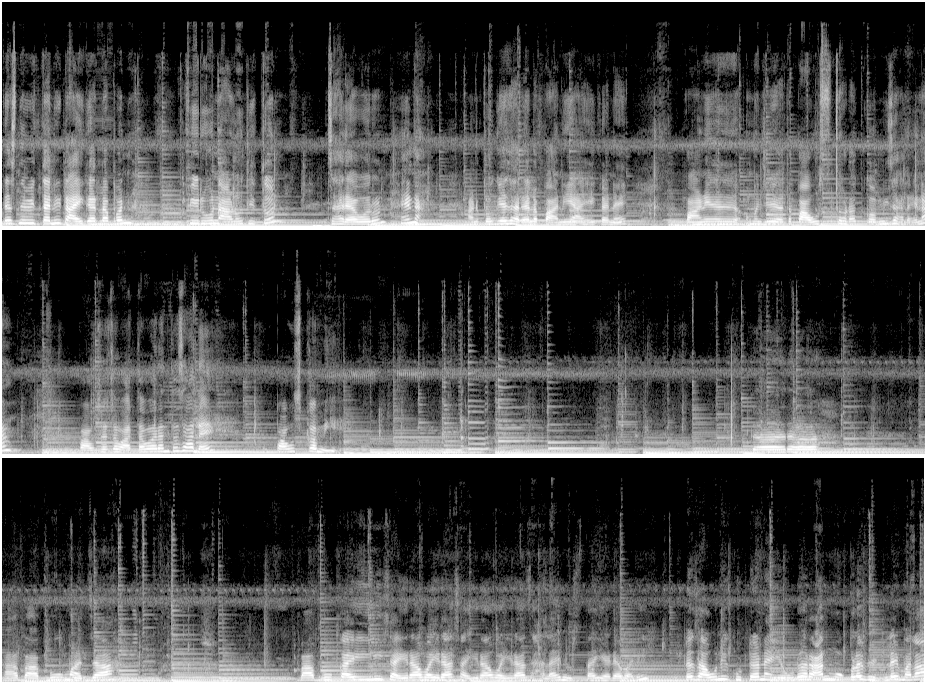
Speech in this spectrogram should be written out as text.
त्याच निमित्ताने टायगरला पण फिरवून आणू तिथून झऱ्यावरून है ना? आणि बघूया झऱ्याला पाणी आहे का नाही? पाणी म्हणजे आता पाऊस थोडा कमी झाला आहे ना? पावसाचं वातावरण तर झालं आहे पाऊस कमी आहे. तर हा बाबू माझा बाबू काही सैरा वैरा सैरा वैरा झालाय नुसता येड्यावाडी कुठं जाऊन कुठं नाही. एवढं रान मोकळं भेटलंय मला.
